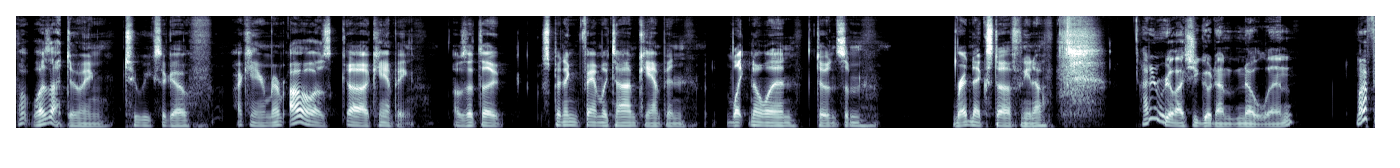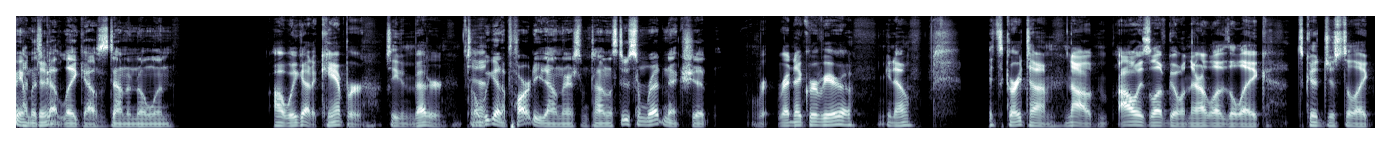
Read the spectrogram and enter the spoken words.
What was I doing two weeks ago? I can't remember. Oh, I was uh, camping. I was at the spending family time camping, Lake Nolin, doing some redneck stuff. You know, I didn't realize you go down to Nolin. My family's got lake houses down in Nolin. oh, we got a camper. It's even better. Oh, we got a party down there sometime. Let's do some redneck shit. Re- redneck Riviera. You know, it's a great time. No, I always love going there. I love the lake. It's good just to like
